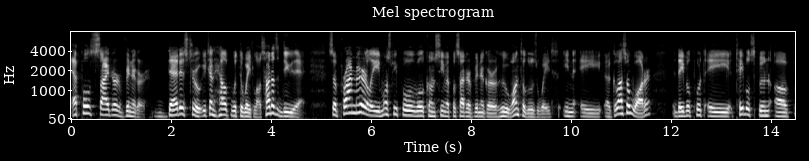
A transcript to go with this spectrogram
apple cider vinegar, that is true. It can help with the weight loss. How does it do that? So, primarily, most people will consume apple cider vinegar who want to lose weight in a, a glass of water they will put a tablespoon of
